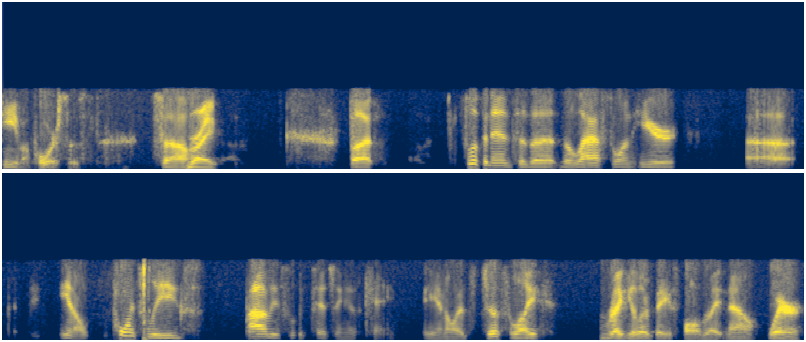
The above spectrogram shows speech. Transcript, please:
team of horses. So Right. but flipping into the the last one here, uh, you know, points leagues, obviously pitching is king. You know, it's just like regular baseball right now, where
